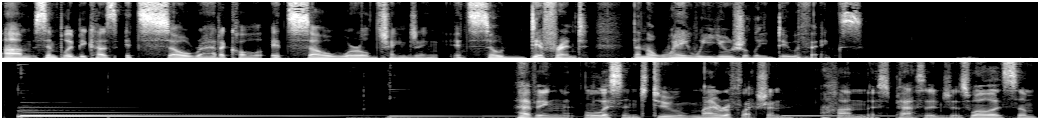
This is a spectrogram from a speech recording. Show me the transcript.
um, simply because it's so radical, it's so world changing, it's so different than the way we usually do things. Having listened to my reflection on this passage, as well as some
